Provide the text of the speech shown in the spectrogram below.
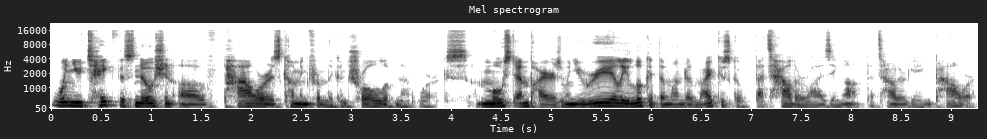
when you take this notion of power is coming from the control of networks, most empires, when you really look at them under the microscope, that's how they're rising up. That's how they're gaining power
